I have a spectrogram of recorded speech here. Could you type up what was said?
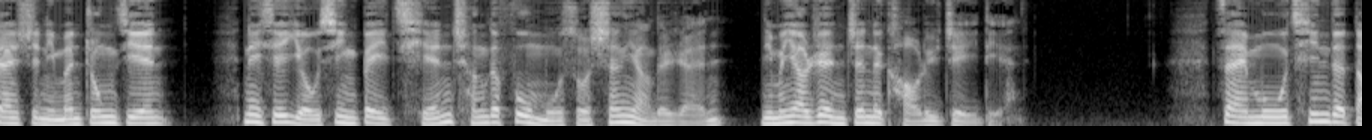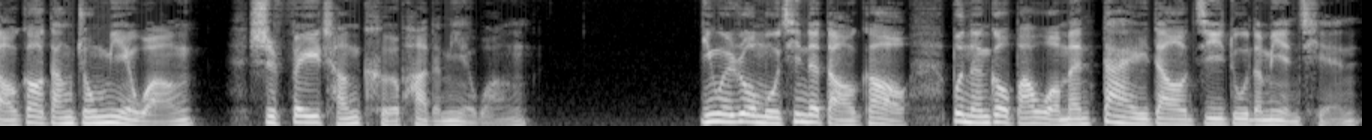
但是你们中间那些有幸被虔诚的父母所生养的人，你们要认真的考虑这一点。在母亲的祷告当中灭亡是非常可怕的灭亡。因为若母亲的祷告不能够把我们带到基督的面前，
